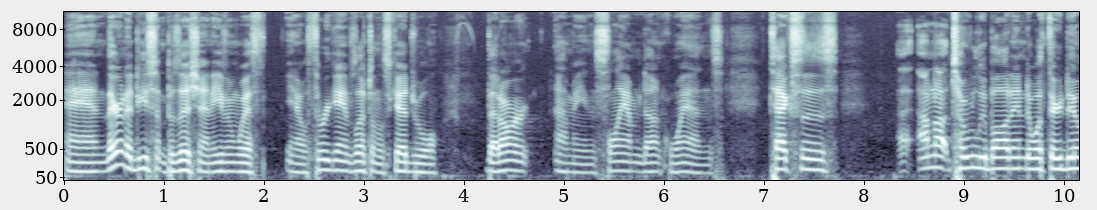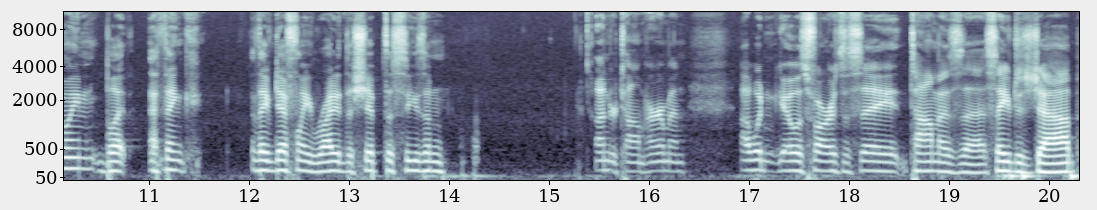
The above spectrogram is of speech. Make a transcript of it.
and they're in a decent position even with you know three games left on the schedule that aren't, I mean, slam dunk wins. Texas, I'm not totally bought into what they're doing, but I think they've definitely righted the ship this season under Tom Herman. I wouldn't go as far as to say Tom has uh, saved his job,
